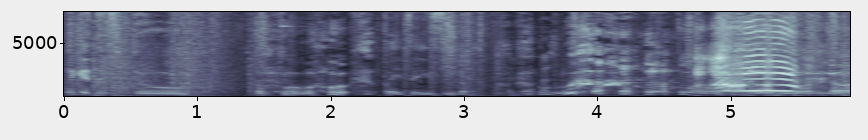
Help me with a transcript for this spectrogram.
Look at this dude. Wait till you see them. no, no, no.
